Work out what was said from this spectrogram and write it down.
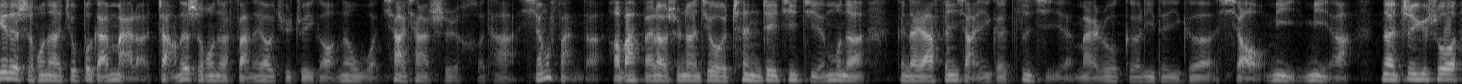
跌的时候呢就不敢买了，涨的时候呢反而要去追高。那我恰恰是和他相反的，好吧？白老师呢就趁这期节目呢跟大家分享一个自己买入格力的一个小秘密啊。那至于说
